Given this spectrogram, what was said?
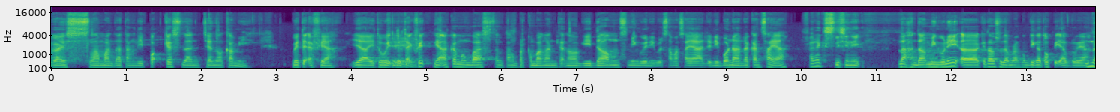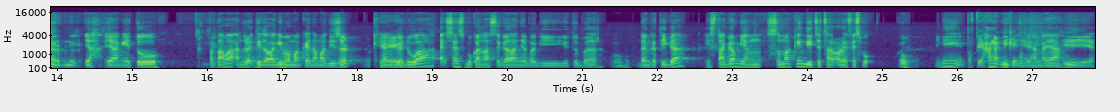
guys, selamat datang di podcast dan channel kami. WTF ya, ya itu With Oke. Tech Fit yang akan membahas tentang perkembangan teknologi dalam seminggu ini bersama saya Denny Bon dan rekan saya. Felix di sini. Nah dalam minggu ini eh, kita sudah merangkum tiga topik ya bro ya. Benar, benar. Ya, yang itu pertama Android tidak lagi memakai nama Desert. Oke. Yang kedua AdSense bukanlah segalanya bagi YouTuber. Oh, Dan ketiga Instagram yang semakin dicecar oleh Facebook. oh, ini topik hangat nih kayaknya. Topik hangat ya. Iya.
